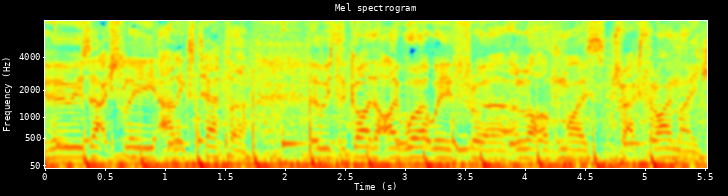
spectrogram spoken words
who is actually Alex Tepper, who is the guy that I work with for a lot of my tracks that I make.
